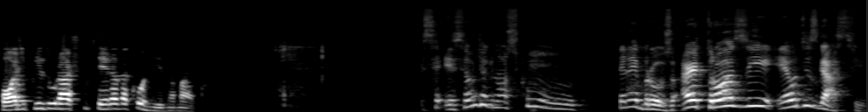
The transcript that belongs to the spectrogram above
pode pendurar a chuteira da corrida, Marco. Esse, é um diagnóstico tenebroso. Artrose é o desgaste.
